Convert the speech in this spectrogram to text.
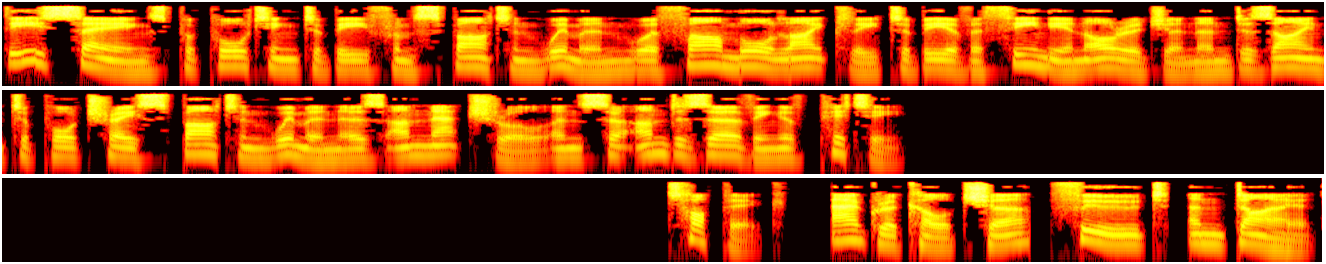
These sayings purporting to be from Spartan women were far more likely to be of Athenian origin and designed to portray Spartan women as unnatural and so undeserving of pity. Agriculture, food, and diet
